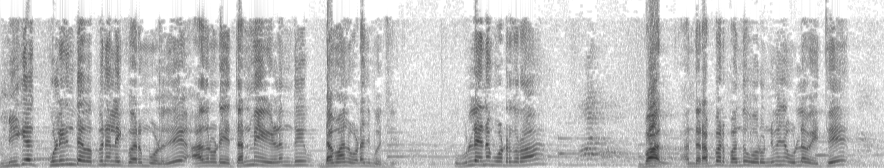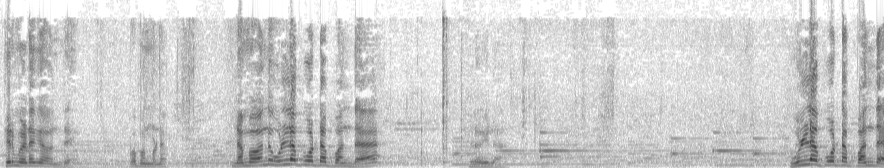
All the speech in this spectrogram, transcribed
மிக குளிர்ந்த வெப்பநிலைக்கு வரும்பொழுது அதனுடைய தன்மையை இழந்து டமால் உடஞ்சி போச்சு. உள்ள என்ன போட்டிருக்கிறோம்? பால். அந்த ரப்பர் பந்து ஒரு நிமிஷம் உள்ள வைத்து திரும்ப எடுங்க வந்து. ஓப்பன் பண்ண. நம்ம வந்து உள்ள போட்ட பந்தை உள்ள உள்ளே போட்ட பந்தை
